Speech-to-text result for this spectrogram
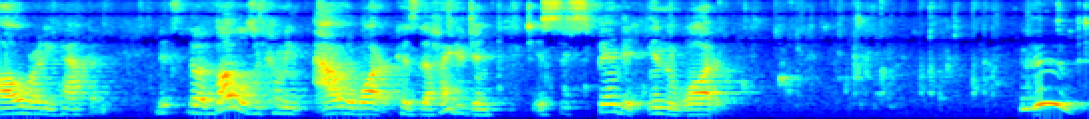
already happened. It's, the bubbles are coming out of the water because the hydrogen is suspended in the water. Woohoo!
